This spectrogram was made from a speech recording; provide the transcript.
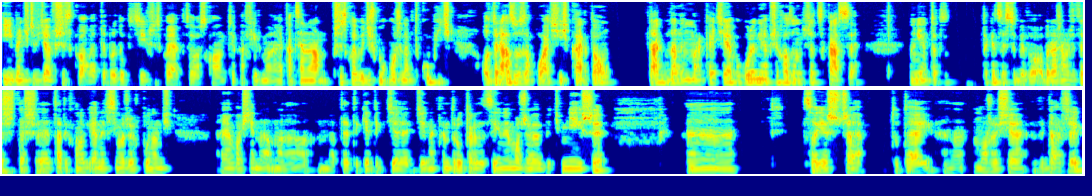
I będziesz widział wszystko na tej produkcji, wszystko jak to, skąd, jaka firma, jaka cena, wszystko i będziesz mógł może nawet kupić, od razu zapłacić kartą, tak? W danym markecie, w ogóle nie przechodząc przez kasę. No nie wiem, to, to takie coś sobie wyobrażam, że też, też e, ta technologia NFC może wpłynąć e, właśnie na, na, na te etykiety, gdzie, gdzie jednak ten drut tradycyjny może być mniejszy. E, co jeszcze tutaj może się wydarzy,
